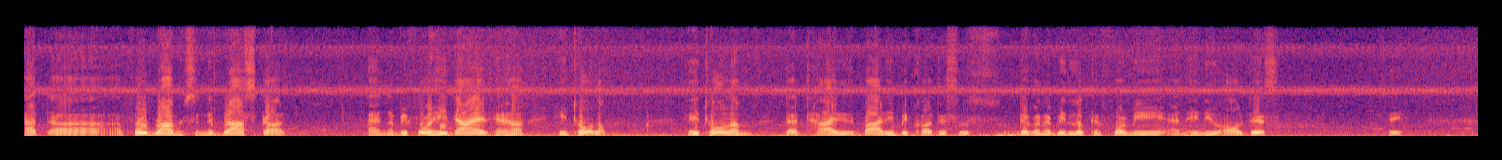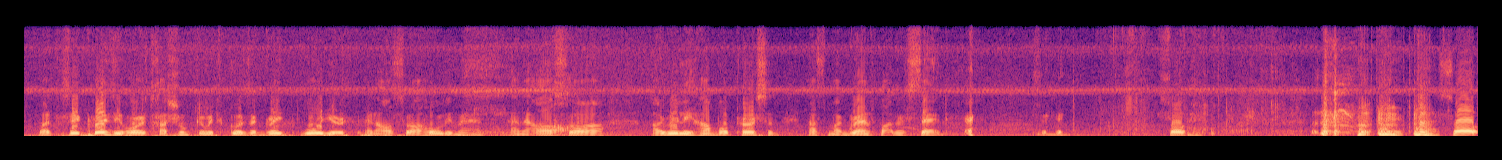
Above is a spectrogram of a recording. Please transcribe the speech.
at uh, Fort Robinson, Nebraska, and before he died, he told him. He told him that hide his body because this is they're going to be looking for me and he knew all this. See? But see crazy horse Tasunke Witko was a great warrior and also a holy man and also a, a really humble person as my grandfather said. So so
